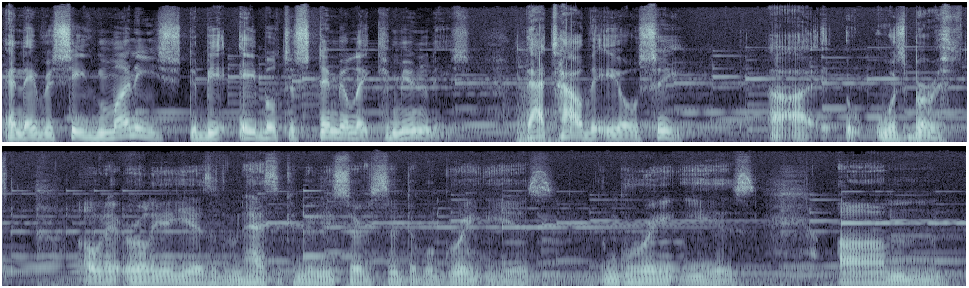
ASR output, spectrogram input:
and they received monies to be able to stimulate communities. That's how the EOC uh, was birthed. Oh, the earlier years of the Manhasset Community Service Center were great years, great years. Um,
